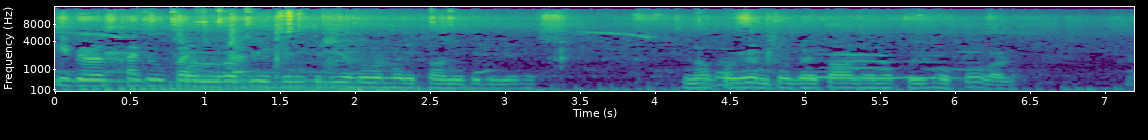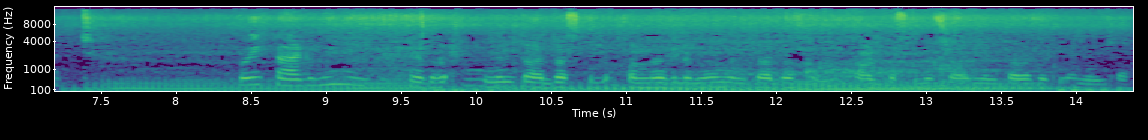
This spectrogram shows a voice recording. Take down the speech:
की व्यवस्था के ऊपर पंद्रह बीस दिन के लिए होगा मेरे खाने के लिए। बस। ना कोई अंत्योदय कार्ड है ना कोई मौका कार्ड। कोई कार्ड भी नहीं। मिलता है दस किलो पंद्रह किलो गेहूँ मिलता है दस किलो आठ दस किलो चावल मिलता है कितना मिलता है।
